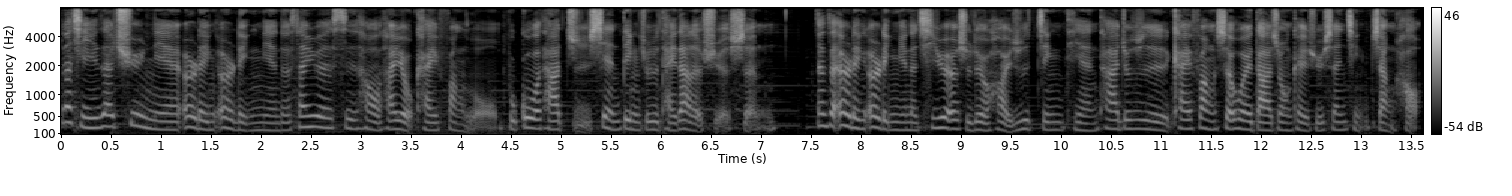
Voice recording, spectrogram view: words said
那其实，在去年二零二零年的三月四号，它有开放咯，不过它只限定就是台大的学生。那在二零二零年的七月二十六号，也就是今天，它就是开放社会大众可以去申请账号。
